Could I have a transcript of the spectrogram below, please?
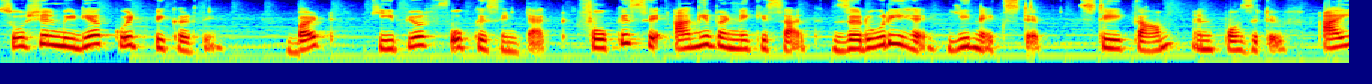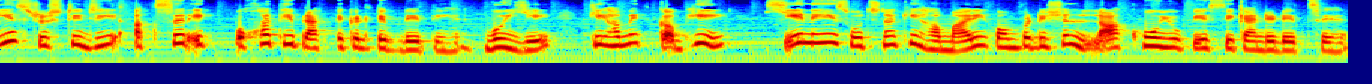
सोशल मीडिया क्विट भी कर दें। But keep your focus intact focus से आगे बढ़ने के साथ ज़रूरी है ये next step stay calm and positive आइए सृष्टि जी अक्सर एक बहुत ही प्रैक्टिकल टिप देती हैं। वो ये कि हमें कभी ये नहीं सोचना कि हमारी कंपटीशन लाखों यूपीएससी कैंडिडेट से है,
